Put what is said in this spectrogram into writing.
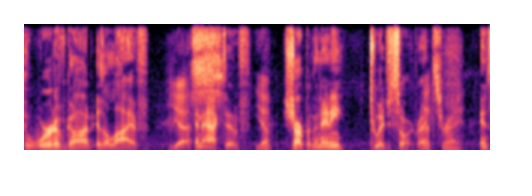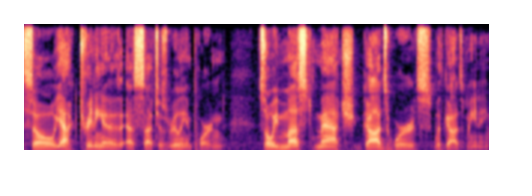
the word of God is alive Yes. and active, Yep. sharper than any two-edged sword, right? That's right. And so, yeah, treating it as, as such is really important. So we must match God's words with God's meaning.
